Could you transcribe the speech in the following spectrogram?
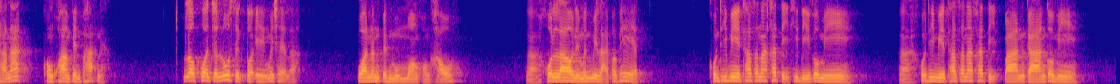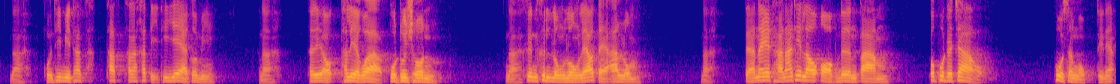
ฐานะของความเป็นพระเนี่ยเราควรจะรู้สึกตัวเองไม่ใช่เหรอว่านั่นเป็นมุมมองของเขานะคนเราเนี่ยมันมีหลายประเภท คนที่มีทัศนคติที่ดีก็มีนะคนที่มีทัศนคติปานกลางก็มีนะคนที่มีทัศนคติที่แย่ก็มีนะถ้าเรียกถ้าเรียกว่าปุถุชนนะขึ้นขึ้นลงลงแล้วแต่อารมณ์นะ แต่ในฐานะที่เราออกเดินตามพระพุทธเจ้า ผู้สงบทีเนี้ย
